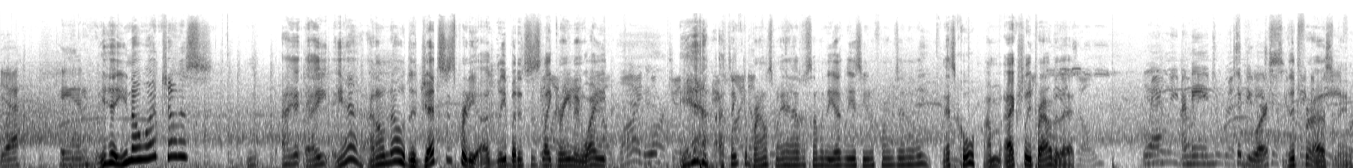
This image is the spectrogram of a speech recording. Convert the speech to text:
Yeah, and Yeah, you know what, Jonas? I, I, yeah, I don't know. The Jets is pretty ugly, but it's just like green and white. Yeah, I think the Browns may have some of the ugliest uniforms in the league. That's cool. I'm actually proud of that. yeah, I mean, could be worse. Good for us, man.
